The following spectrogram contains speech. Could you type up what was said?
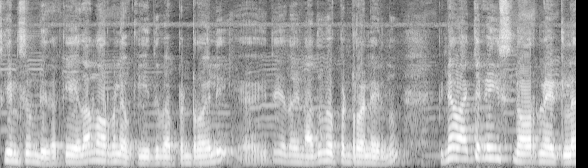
സ്കിൻസ് ഉണ്ട്. ഇതൊക്കെ ഏതാ നോർമലി ഓക്കെ ഇത് വെപ്പൺ റോയൽ ഇത് ഏതായിരുന്നു അതും വെപ്പൺ റോയൽ ആയിരുന്നു. പിന്നെ ബാക്കിയൊക്കെ ഈ നോർമൽ ആയിട്ടുള്ള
